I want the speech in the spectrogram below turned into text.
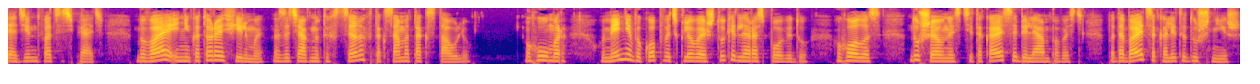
і 1,25. Бывае і некаторыя фільмы на зацягнутых сцэнах таксама так стаўлю гумар уменне выкопваць клёвыя штукі для расповеду. Голас душэўнасці такая сабе лямпавасць падабаецца калі ты душніш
